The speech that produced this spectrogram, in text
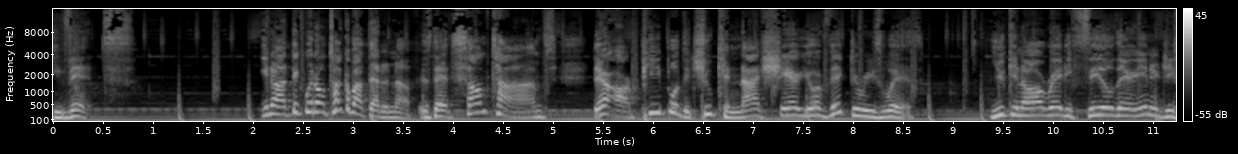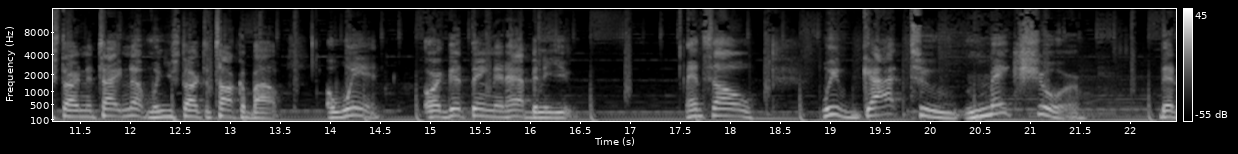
events. You know, I think we don't talk about that enough is that sometimes there are people that you cannot share your victories with you can already feel their energy starting to tighten up when you start to talk about a win or a good thing that happened to you. And so we've got to make sure that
